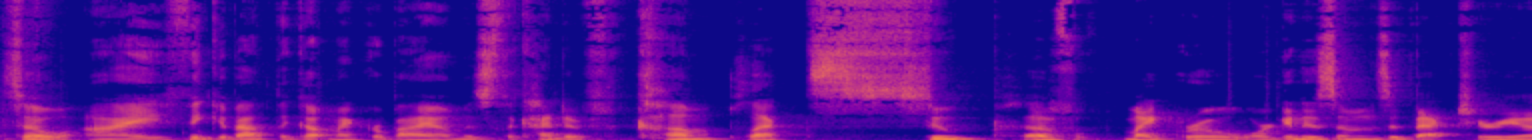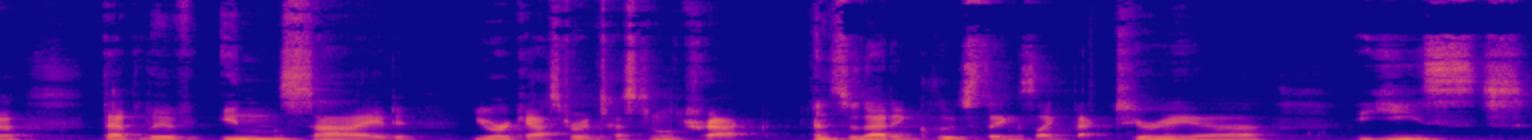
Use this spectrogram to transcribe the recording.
So I think about the gut microbiome as the kind of complex soup of microorganisms and bacteria that live inside your gastrointestinal tract and so that includes things like bacteria, yeast,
